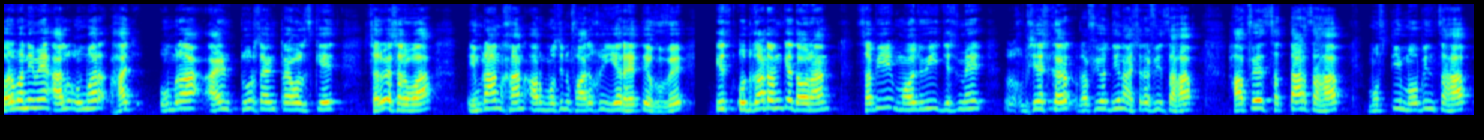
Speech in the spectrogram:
परभनी में अल उमर हज उमरा एंड टूर्स एंड ट्रेवल्स के सर्वे सर्वा इमरान खान और मोहसिन फारूकी ये रहते हुए इस उद्घाटन के दौरान सभी मौलवी जिसमें विशेषकर रफ़ीउद्दीन अशरफी साहब, हाफिज सत्तार साहब, मुफ्ती मोबिन साहब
